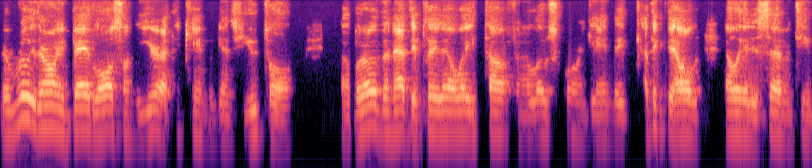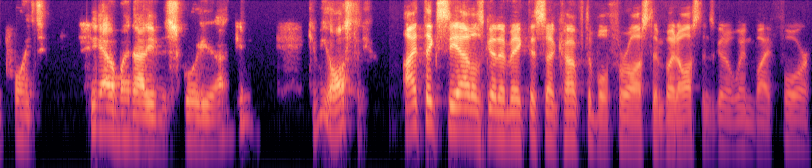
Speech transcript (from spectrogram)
They're really their only bad loss on the year, I think, came against Utah. Uh, but other than that, they played LA tough in a low scoring game. They, I think they held LA to 17 points. Seattle might not even score here. Uh, give, give me Austin. I think Seattle's going to make this uncomfortable for Austin, but Austin's going to win by four.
